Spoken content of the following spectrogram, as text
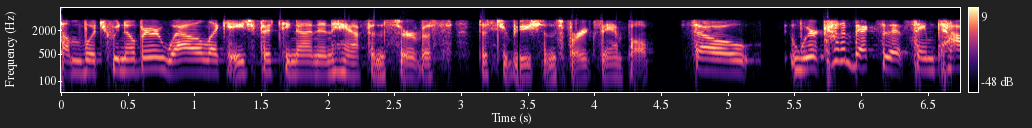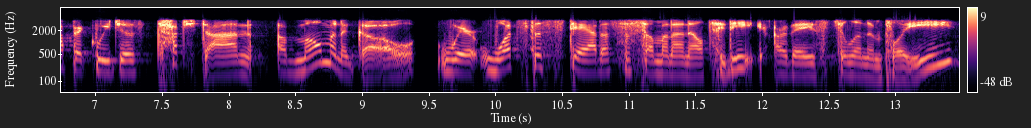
some of which we know very well like age 59 and a half in service distributions for example so we're kind of back to that same topic we just touched on a moment ago where what's the status of someone on LTD? Are they still an employee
